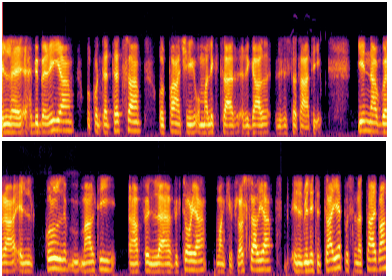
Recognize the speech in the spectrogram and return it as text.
il-ħbiberija u l-kuntentezza u l-paċi huma l-iktar rigal li tista' tagħti. Jien nawgura il kull Malti ah, fil-Victoria u anki fl-Awstralja il-milit it-tajjeb u s-sena tajba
